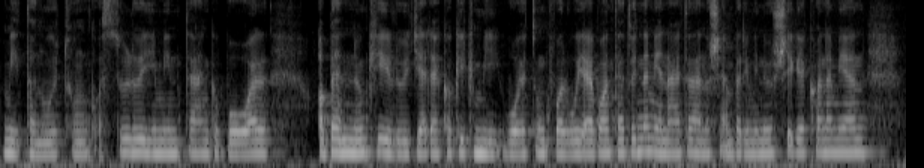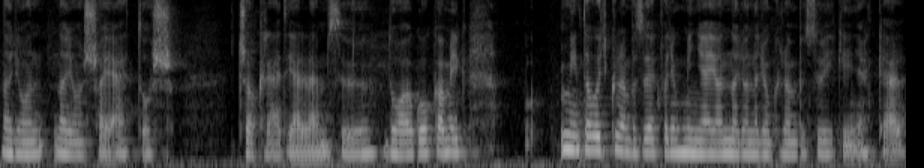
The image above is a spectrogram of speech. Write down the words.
mi tanultunk a szülői mintánkból, a bennünk élő gyerek, akik mi voltunk valójában. Tehát, hogy nem ilyen általános emberi minőségek, hanem ilyen nagyon, nagyon sajátos, csak rád jellemző dolgok, amik, mint ahogy különbözőek vagyunk, minnyáján nagyon-nagyon különböző igényekkel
